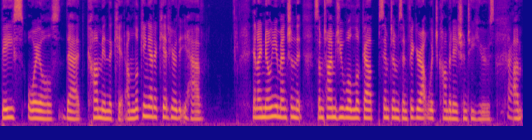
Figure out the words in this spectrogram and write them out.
base oils that come in the kit? I'm looking at a kit here that you have. And I know you mentioned that sometimes you will look up symptoms and figure out which combination to use. Um,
